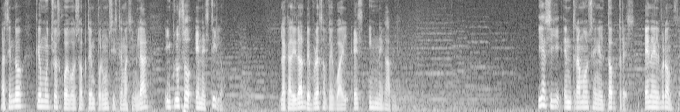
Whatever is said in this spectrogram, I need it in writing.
haciendo que muchos juegos opten por un sistema similar, incluso en estilo. La calidad de Breath of the Wild es innegable. Y así entramos en el top 3, en el bronce.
